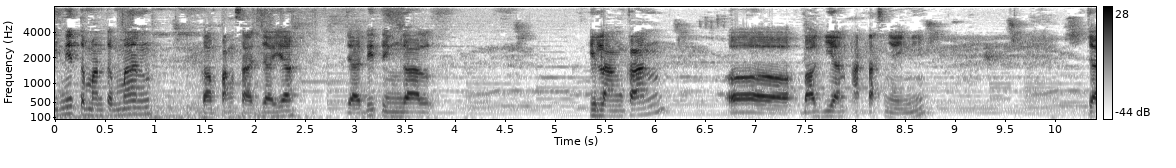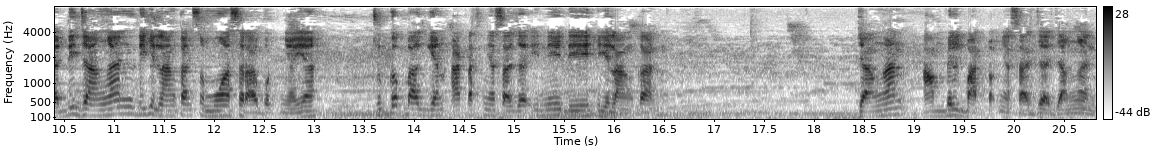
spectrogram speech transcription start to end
ini teman-teman gampang saja ya. Jadi tinggal hilangkan uh, bagian atasnya ini. Jadi jangan dihilangkan semua serabutnya ya. Cukup bagian atasnya saja ini dihilangkan. Jangan ambil batoknya saja jangan.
